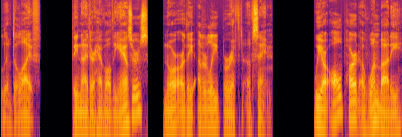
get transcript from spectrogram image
lived a life. They neither have all the answers, nor are they utterly bereft of same. We are all part of one body,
